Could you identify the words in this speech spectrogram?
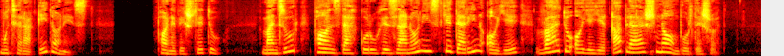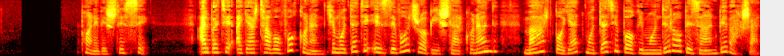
مترقی دانست پانوشته دو منظور پانزده گروه زنانی است که در این آیه و دو آیه قبلش نام برده شد. پانوشته سه. البته اگر توافق کنند که مدت ازدواج را بیشتر کنند مرد باید مدت باقی مانده را به زن ببخشد.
